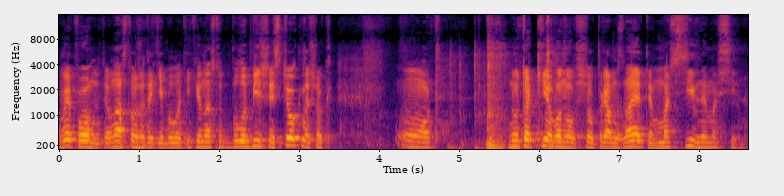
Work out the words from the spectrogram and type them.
ви пам'ятаєте, у нас теж таке було, тільки у нас тут було більше стеклишок. От. Ну таке воно все, прям, знаєте, масивне, масивне.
